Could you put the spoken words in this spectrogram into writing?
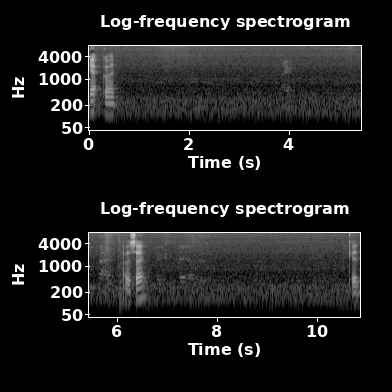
Yeah, go ahead. Other side? Good.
